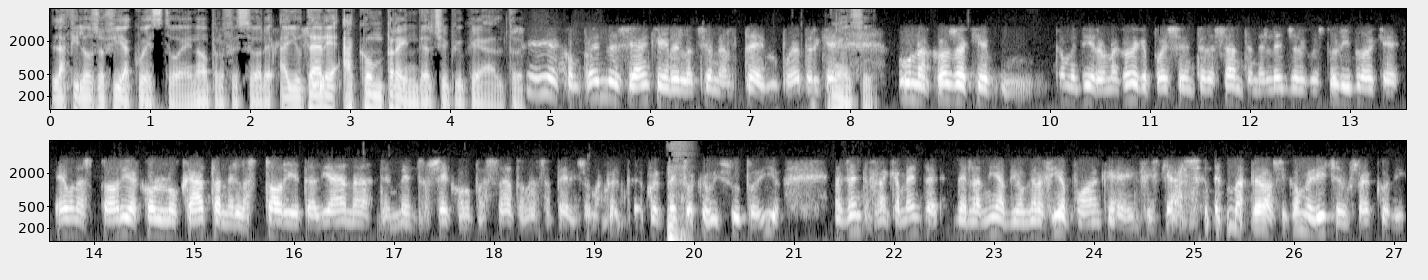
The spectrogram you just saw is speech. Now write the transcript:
la filosofia questo è, no professore? Aiutare sì. a comprenderci più che altro. Sì, a comprendersi anche in relazione al tempo, eh, perché eh, sì. una cosa che come dire, una cosa che può essere interessante nel leggere questo libro è che è una storia collocata nella storia italiana del mezzo secolo passato, va a sapere, insomma, quel, quel pezzo che ho vissuto io. La gente, francamente, della mia biografia può anche infischiarsene, ma però siccome lì c'è un sacco di...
